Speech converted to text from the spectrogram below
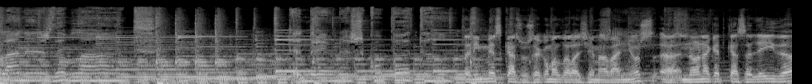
planes de blat. Tendré una escopeta Tenim més casos, eh, com el de la Gemma Baños. Uh, no en aquest cas a Lleida.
